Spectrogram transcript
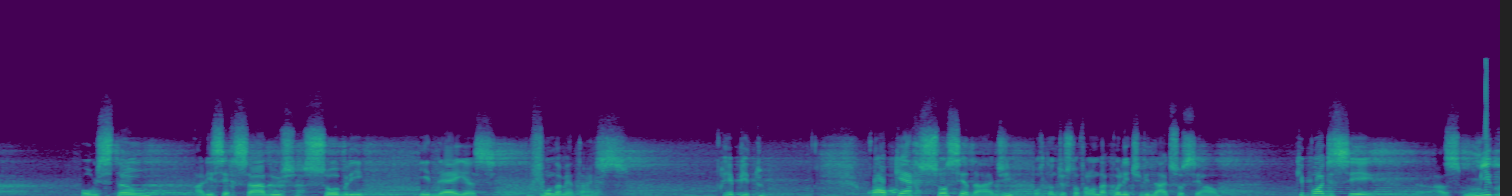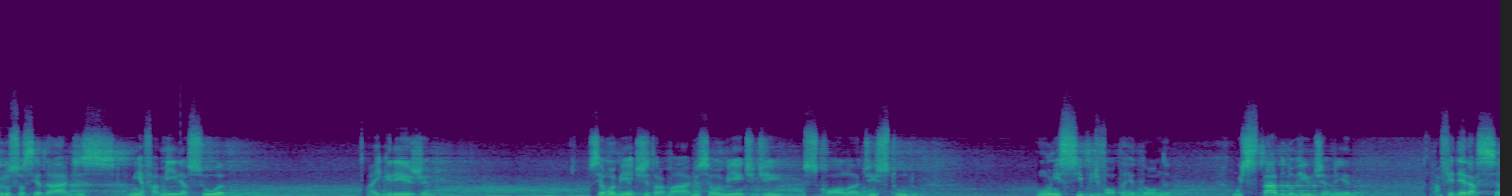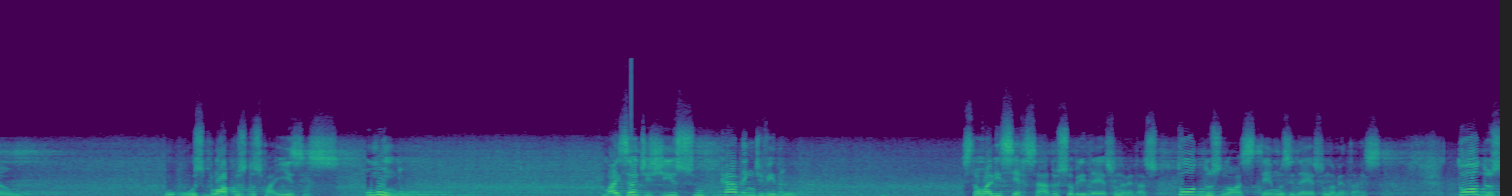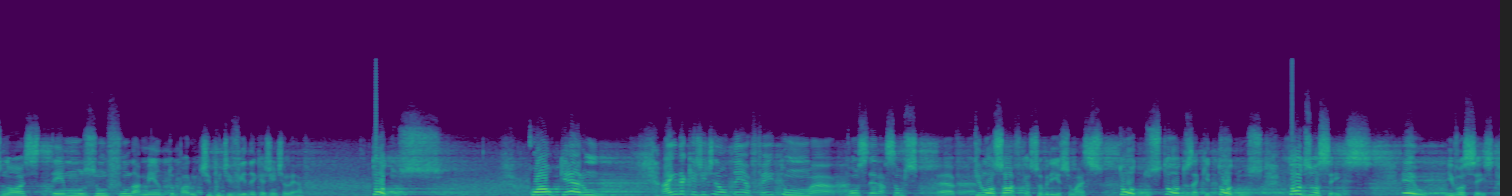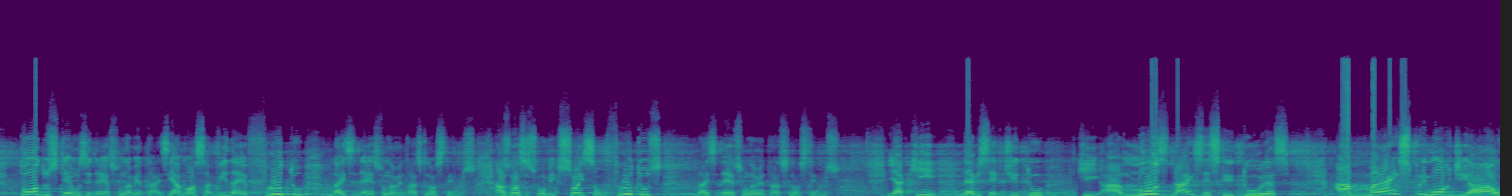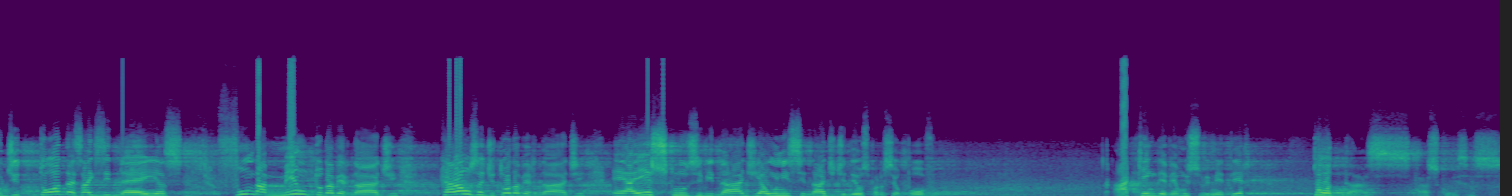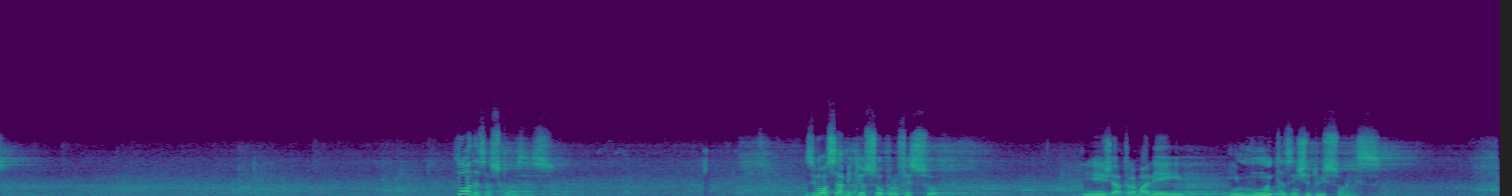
ou estão alicerçados sobre ideias fundamentais. Repito, qualquer sociedade, portanto, estou falando da coletividade social, que pode ser as micro-sociedades, minha família, a sua, a igreja, o seu ambiente de trabalho, o seu ambiente de escola, de estudo, o município de Volta Redonda, o estado do Rio de Janeiro, a federação, os blocos dos países, o mundo. Mas antes disso, cada indivíduo estão alicerçados sobre ideias fundamentais. Todos nós temos ideias fundamentais. Todos nós temos um fundamento para o tipo de vida que a gente leva. Todos. Qualquer um. Ainda que a gente não tenha feito uma consideração uh, filosófica sobre isso, mas todos, todos aqui, todos, todos vocês, eu e vocês, todos temos ideias fundamentais e a nossa vida é fruto das ideias fundamentais que nós temos. As nossas convicções são frutos das ideias fundamentais que nós temos. E aqui deve ser dito que, à luz das Escrituras, a mais primordial de todas as ideias, fundamento da verdade, causa de toda a verdade é a exclusividade e a unicidade de Deus para o seu povo, a quem devemos submeter todas as coisas. Todas as coisas. Os irmãos sabem que eu sou professor e já trabalhei em muitas instituições,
